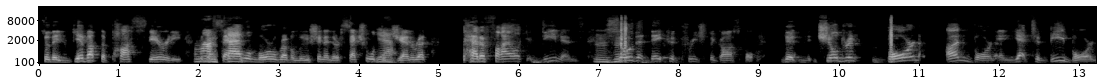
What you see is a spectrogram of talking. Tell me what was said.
So they'd give up the posterity on, the sexual moral revolution and their sexual Yeah. degenerate pedophilic demons Mhm. so that they could preach the gospel. The, the children born unborn and yet to be born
